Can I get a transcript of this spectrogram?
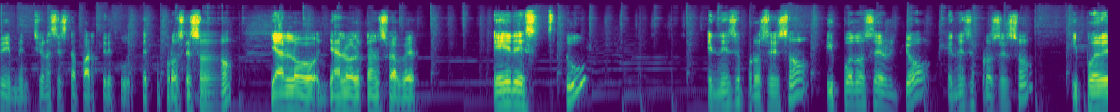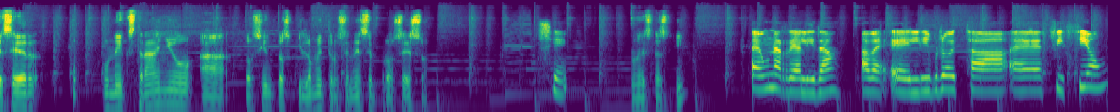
me mencionas esta parte de tu, de tu proceso, ya lo, ya lo alcanzo a ver eres tú en ese proceso y puedo ser yo en ese proceso y puede ser un extraño a 200 kilómetros en ese proceso. Sí. ¿No es así? Es una realidad. A ver, el libro está es ficción,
